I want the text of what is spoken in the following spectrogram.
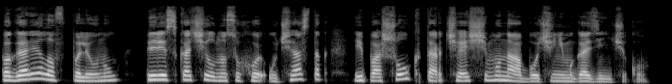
Погорелов плюнул, перескочил на сухой участок и пошел к торчащему на обочине магазинчику.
